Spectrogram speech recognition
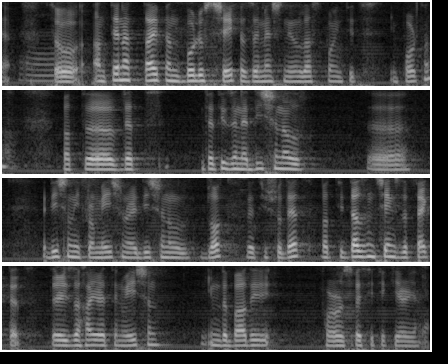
Yeah. uh, So antenna type and bolus shape, as I mentioned in the last point, it's important, but uh, that that is an additional uh, additional information or additional block that you should add, but it doesn't change the fact that there is a higher attenuation in the body for a specific area. yeah,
